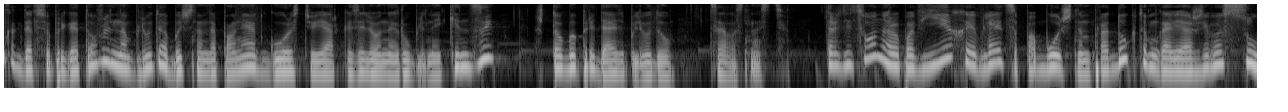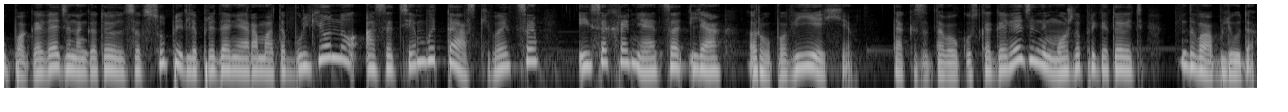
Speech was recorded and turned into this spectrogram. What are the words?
когда все приготовлено, блюдо обычно дополняют горстью ярко-зеленой рубленой кинзы, чтобы придать блюду целостность. Традиционно ропа-вьеха является побочным продуктом говяжьего супа. Говядина готовится в супе для придания аромата бульону, а затем вытаскивается и сохраняется для ропа-вьехи. Так из одного куска говядины можно приготовить два блюда.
